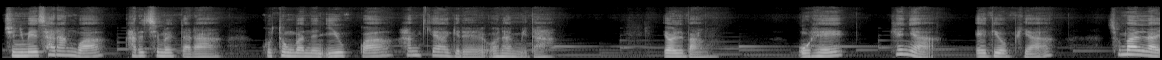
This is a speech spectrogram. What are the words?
주님의 사랑과 가르침을 따라 고통받는 이웃과 함께하기를 원합니다. 열방 올해 케냐, 에디오피아, 소말라,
